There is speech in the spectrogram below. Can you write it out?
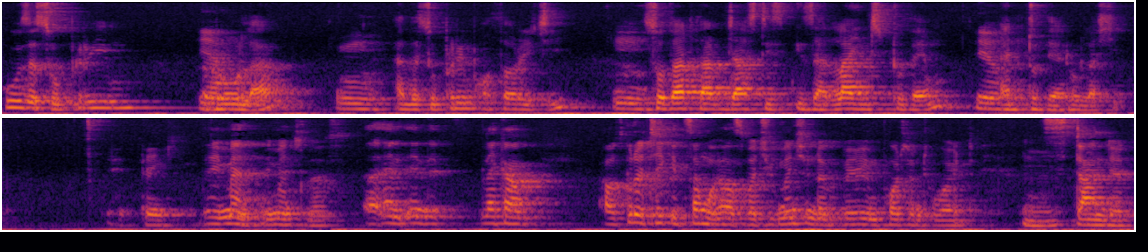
who's the supreme Yeah. ruler Mm. and the supreme authority, Mm. so that that justice is aligned to them and to their rulership. Thank you. Amen. Amen to that. Uh, and and it, like I, I was going to take it somewhere else, but you mentioned a very important word: mm-hmm. standard.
